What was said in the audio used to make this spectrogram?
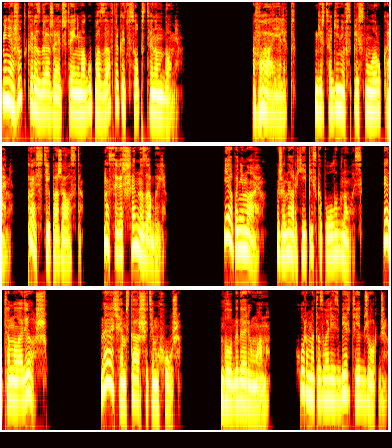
«Меня жутко раздражает, что я не могу позавтракать в собственном доме». «Вайлет», — герцогиня всплеснула руками, — «прости, пожалуйста, мы совершенно забыли». «Я понимаю», — жена архиепископа улыбнулась. «Это молодежь. Да, чем старше, тем хуже. Благодарю, мама. Хором отозвались Берти и Джорджи.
